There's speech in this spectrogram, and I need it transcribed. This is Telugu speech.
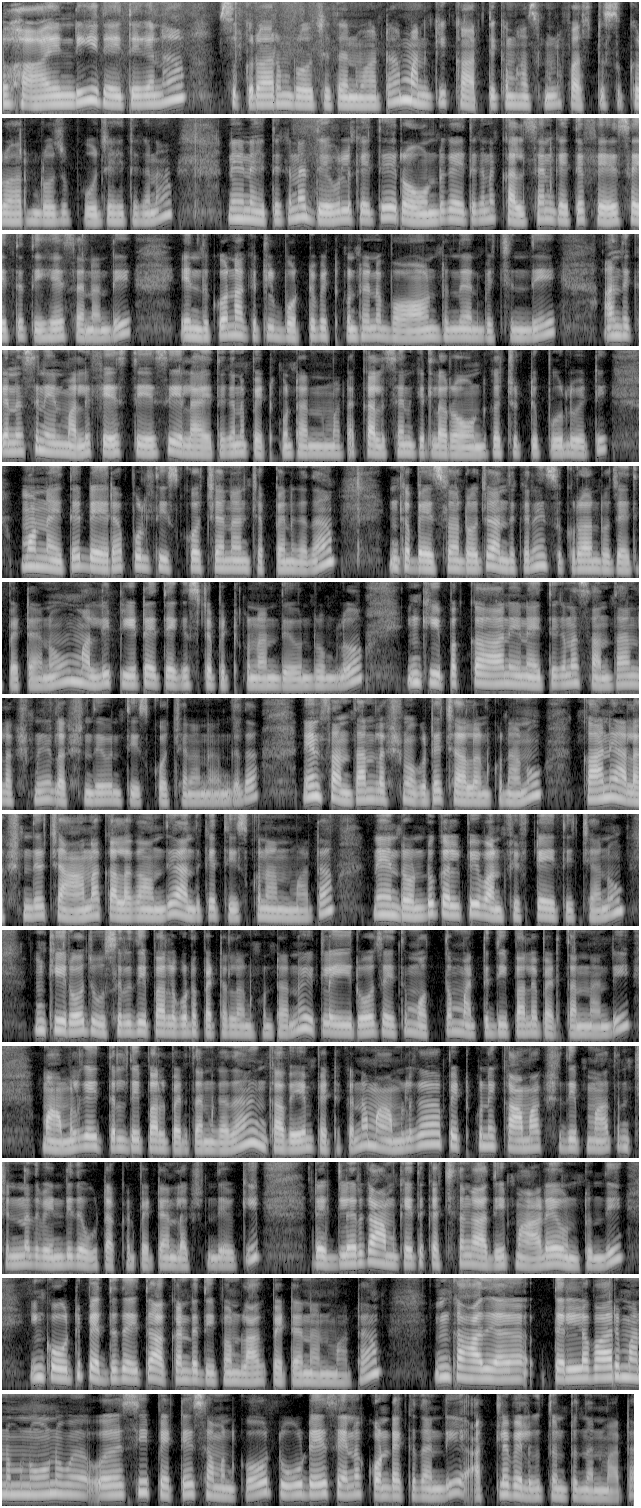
హాయ్ అండి. ఇదైతే గన శుక్రవారం రోజు అనమాట మనకి కార్తీక మాసంలో ఫస్ట్ శుక్రవారం రోజు పూజ అయితే గన నేనైతే గన దేవుళ్ళకైతే రౌండ్గా అయితే గన కలిసానికి అయితే ఫేస్ అయితే తీసేసానండి ఎందుకో నాకు ఇట్లా బొట్టు పెట్టుకుంటేనే బాగుంటుంది అనిపించింది. అందుకనేసి నేను మళ్ళీ ఫేస్ తీసి ఇలా అయితే గన పెట్టుకుంటాను అనమాట కలిసానికి ఇట్లా రౌండ్గా చుట్టి పూలు పెట్టి మొన్న అయితే డేరా పూలు తీసుకొచ్చానని చెప్పాను కదా ఇంకా బేస్వారం రోజు అందుకని శుక్రవారం రోజు అయితే పెట్టాను. మళ్ళీ పీట అయితే ఎగిస్ట్రా పెట్టుకున్నాను దేవుని రూమ్లో. ఇంక ఈ పక్క నేనైతే గన సంతాన లక్ష్మిని లక్ష్మీదేవిని తీసుకొచ్చాను. అన్నాను కదా. నేను సంతాన లక్ష్మి ఒకటే చాలనుకున్నాను. కానీ ఆ లక్ష్మీదేవి చాలా కలగా ఉంది. అందుకే తీసుకున్నాను అనమాట నేను రెండు కలిపి వన్ ఫిఫ్టీ అయితే ఇచ్చాను. ఇంక ఈరోజు ఉసిరి దీపాలు కూడా పెట్టాలనుకుంటాను. ఇట్లా ఈరోజు అయితే మొత్తం మట్టి దీపాలే పెడతానండి. మామూలుగా ఇతర దీపాలు పెడతాను కదా. ఇంకా అవేం పెట్టకుండా మామూలుగా పెట్టుకునే కామాక్షి దీపం మాత్రం చిన్నది వెండిది ఒకటి అక్కడ పెట్టాను లక్ష్మీదేవికి. రెగ్యులర్గా ఆమెకైతే ఖచ్చితంగా ఆ దీపం ఆడే ఉంటుంది. ఇంకొకటి పెద్దదైతే అఖండ దీపం లాగా పెట్టాను అనమాట ఇంకా అది తెల్లవారి మనం నూనె వేసి పెట్టేసామనుకో టూ డేస్ అయినా కొండ ఎక్కదండి అట్లే వెలుగుతుంటుంది అనమాట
